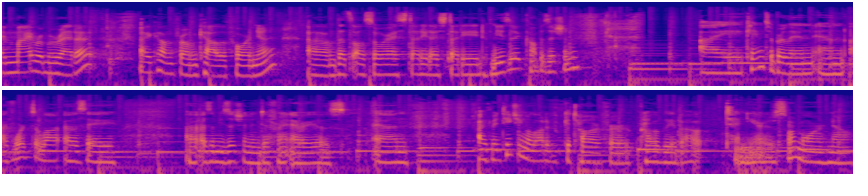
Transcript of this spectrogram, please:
I'm Myra Moreta. I come from California. Um, that's also where I studied. I studied music composition. I came to Berlin and I've worked a lot as a uh, as a musician in different areas and I've been teaching a lot of guitar for probably about 10 years or more now.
